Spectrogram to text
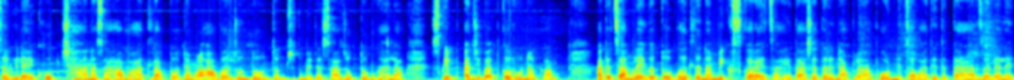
चवीलाही खूप छान असा हा भात लागतो. त्यामुळे आवर्जून दोन चमचे तुम्ही इथं साजूक तूप घाला. स्किप अजिबात करू नका. आता चांगलं एकदा तूप घातलं ना मिक्स करायचं आहे. तर अशा तऱ्हेने आपल्याला फोडणीचा भात इथं तयार झालेला आहे.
